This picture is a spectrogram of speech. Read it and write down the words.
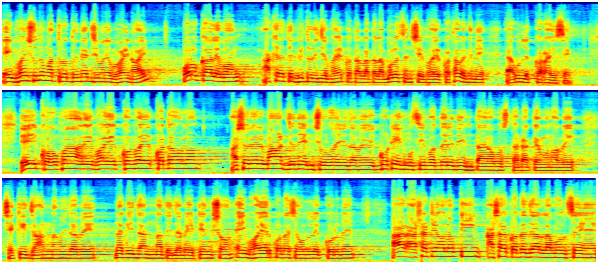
এই ভয় শুধুমাত্র দুনিয়ার জীবনে ভয় নয় পরকাল এবং আখেরাতের ভিতরে যে ভয়ের কথা আল্লাহ তালা বলেছেন, সেই ভয়ের কথাও এখানে উল্লেখ করা হয়েছে। এই খৌফান এই ভয়ে ভয়ের কথা হলো আসরের মাঠ যেদিন শুরু হয়ে যাবে, ওই কঠিন মুসিবতের দিন, তার অবস্থাটা কেমন হবে? সে কি জাহান নামে যাবে, নাকি জান্নাতে যাবে? টেনশন এই ভয়ের কথা সে উল্লেখ করবে। আর আশাটি হলো কি? আশার কথা যে আল্লাহ বলছেন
